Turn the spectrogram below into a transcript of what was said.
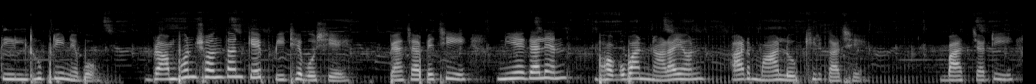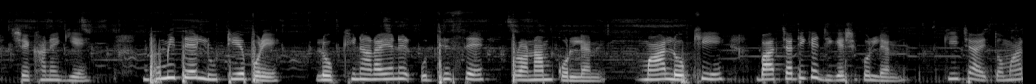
তিল ধুপড়ি নেব। ব্রাহ্মণ সন্তানকে পিঠে বসিয়ে পেঁচাপেচি নিয়ে গেলেন ভগবান নারায়ণ আর মা লক্ষ্মীর কাছে। বাচ্চাটি সেখানে গিয়ে ভূমিতে লুটিয়ে পড়ে। লক্ষ্মীনারায়ণের উদ্দেশ্যে প্রণাম করলেন। মা লক্ষ্মী বাচ্চাটিকে জিজ্ঞেস করলেন, কি চাই তোমার?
